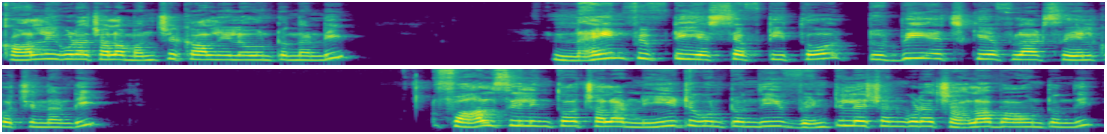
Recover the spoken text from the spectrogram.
కాలనీ కూడా చాలా మంచి కాలనీలో ఉంటుందండి. నైన్ ఫిఫ్టీ ఎస్ఎఫ్టీతో టూ బిహెచ్కే ఫ్లాట్ సేల్కి వచ్చిందండి. ఫాల్ సీలింగ్తో చాలా నీట్గా ఉంటుంది. వెంటిలేషన్ కూడా చాలా బాగుంటుంది.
